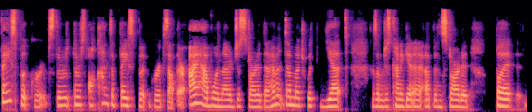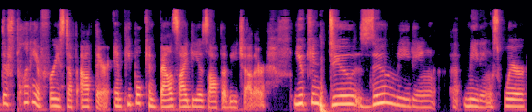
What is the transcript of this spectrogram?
Facebook groups. There's there's all kinds of Facebook groups out there. I have one that I just started that I haven't done much with yet because I'm just kind of getting it up and started but there's plenty of free stuff out there and people can bounce ideas off of each other you can do zoom meeting uh, meetings where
